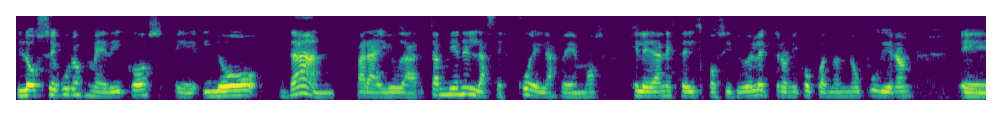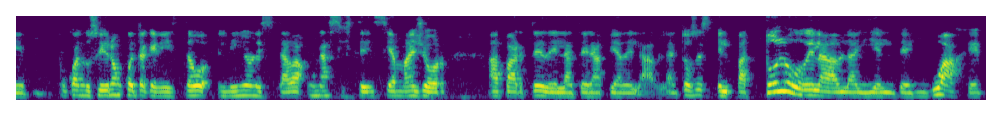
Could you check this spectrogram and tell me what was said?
los seguros médicos eh, lo dan para ayudar. También en las escuelas vemos que le dan este dispositivo electrónico cuando no pudieron, eh, cuando se dieron cuenta que el niño necesitaba una asistencia mayor aparte de la terapia del habla. Entonces, el patólogo del habla y el lenguaje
